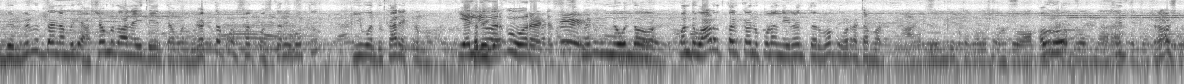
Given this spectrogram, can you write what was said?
ಇದ್ರ ವಿರುದ್ಧ ನಮಗೆ ಅಸಮಾಧಾನ ಇದೆ ಅಂತ ಒಂದು ವ್ಯಕ್ತಪಡಿಸೋಕ್ಕೋಸ್ಕರ ಇವತ್ತು ಈ ಒಂದು ಕಾರ್ಯಕ್ರಮ ಒಂದು ಒಂದು ವಾರದ ತನಕ ಕೂಡ ನಿರಂತರವಾಗಿ ಹೋರಾಟ ಮಾಡ್ತೀವಿ. ಅವರು ರಾಷ್ಟ್ರ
